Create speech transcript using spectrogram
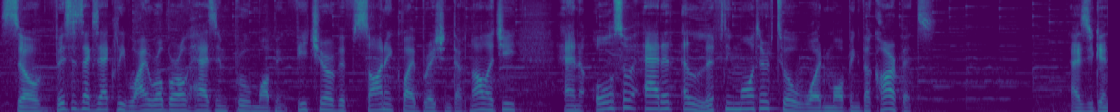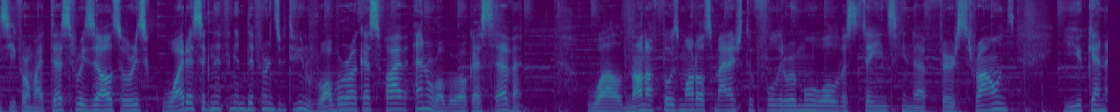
So this is exactly why Roborock has improved mopping feature with sonic vibration technology and also added a lifting motor to avoid mopping the carpets. As you can see from my test results, there is quite a significant difference between Roborock S5 and Roborock S7. While none of those models managed to fully remove all the stains in the first round, you can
